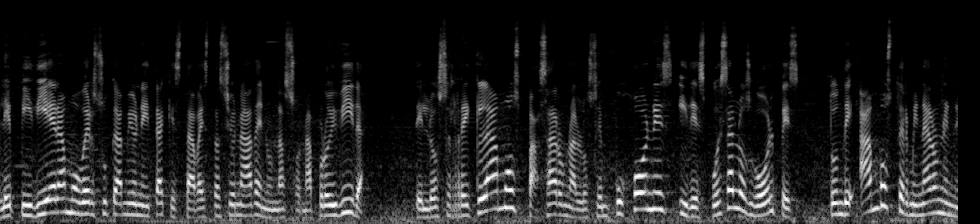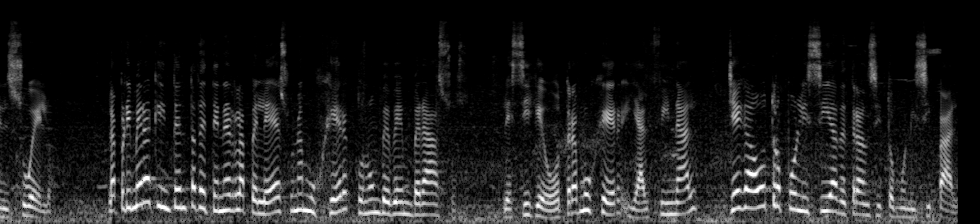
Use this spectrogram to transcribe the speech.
le pidiera mover su camioneta que estaba estacionada en una zona prohibida. De los reclamos pasaron a los empujones y después a los golpes, donde ambos terminaron en el suelo. La primera que intenta detener la pelea es una mujer con un bebé en brazos. Le sigue otra mujer y al final llega otro policía de tránsito municipal.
